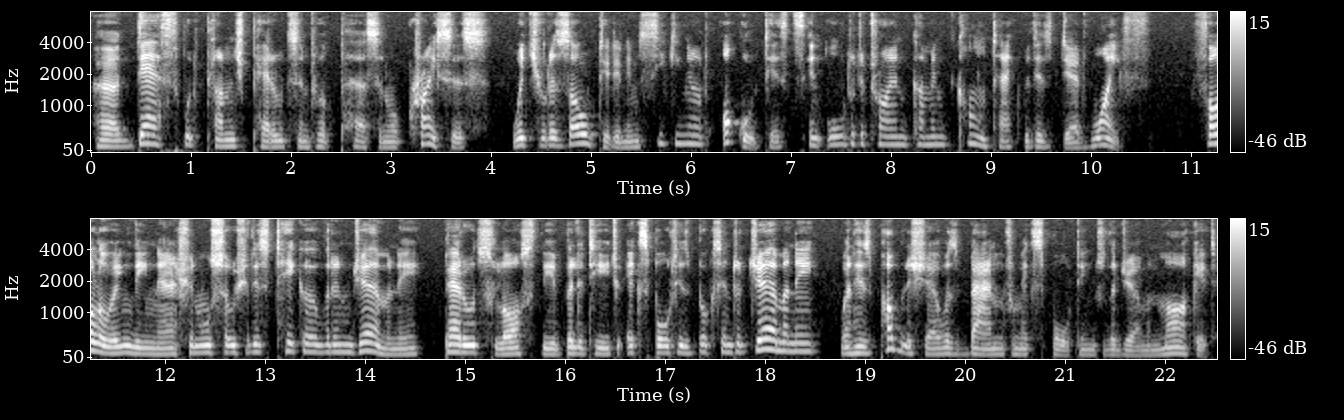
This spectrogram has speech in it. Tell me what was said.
Her death would plunge Perutz into a personal crisis, which resulted in him seeking out occultists in order to try and come in contact with his dead wife. Following the National Socialist takeover in Germany, Perutz lost the ability to export his books into Germany when his publisher was banned from exporting to the German market.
